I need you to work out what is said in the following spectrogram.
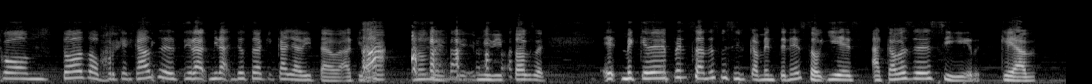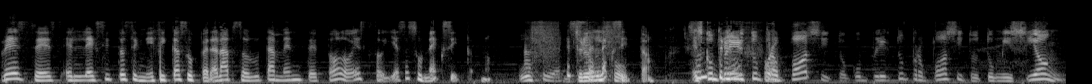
con todo, porque acabas de decir, ah, mira, yo estoy aquí calladita, aquí no, mi, detox. Eh, me quedé pensando específicamente en eso y es, acabas de decir que a veces el éxito significa superar absolutamente todo esto y eso es un éxito, ¿no? Uf, Ese es el éxito. Es cumplir tu propósito, cumplir tu propósito, tu misión.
